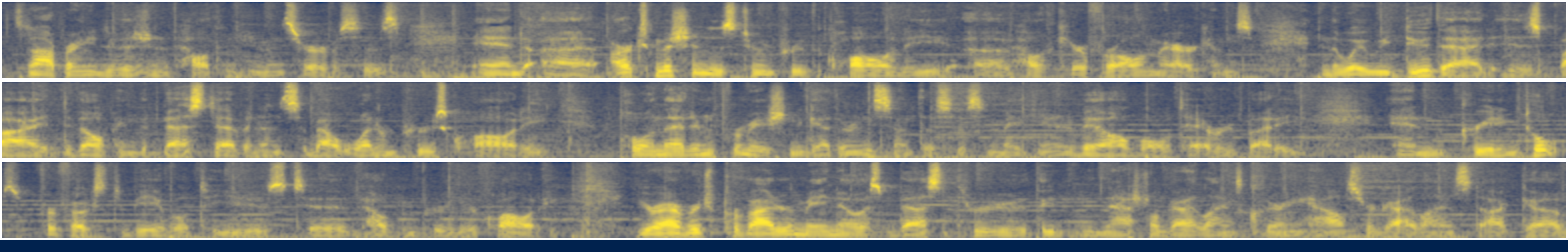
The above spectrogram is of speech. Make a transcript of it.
It's an operating division of Health and Human Services. And uh, AHRQ's mission is to improve the quality of healthcare for all Americans. And the way we do that is by developing the best evidence about what improves quality, pulling that information together in synthesis and making it available to everybody, and creating tools for folks to be able to use to help improve their quality. Your average provider may know us best through the National Guidelines Clearinghouse or guidelines.gov.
